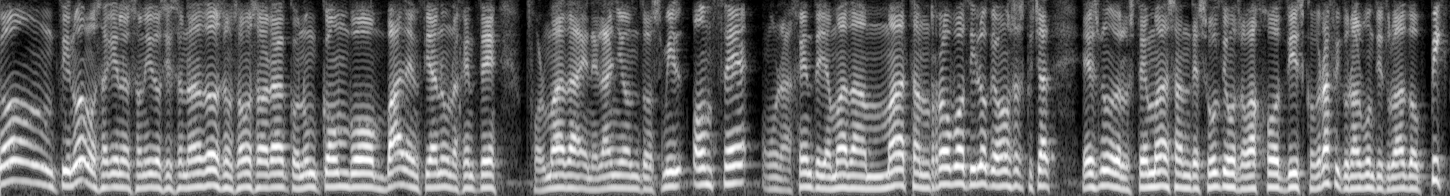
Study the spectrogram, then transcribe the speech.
Continuamos aquí en el Sonidos y Sonados. Nos vamos ahora con un combo valenciano, una gente formada en el año 2011, una gente llamada Matan Robot. Y lo que vamos a escuchar es uno de los temas de su último trabajo discográfico, un álbum titulado Pick.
